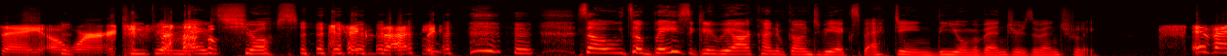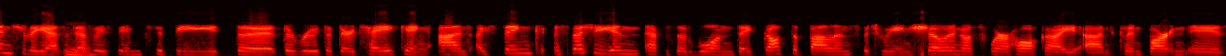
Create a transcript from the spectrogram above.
say a word. Keep your mouth shut. exactly. so, so basically, we are kind of going to be expecting the Young Avengers eventually. Eventually, yes, it Yeah. definitely seems to be the the route that they're taking, and I think, especially in episode one, they got the balance between showing us where Hawkeye and Clint Barton is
